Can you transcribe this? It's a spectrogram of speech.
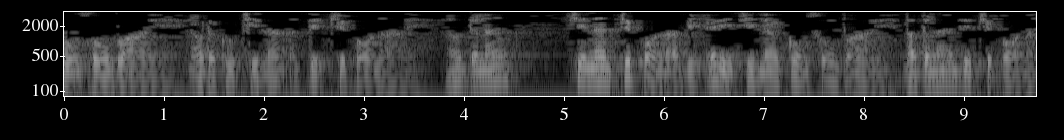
ကိုဆုံးသွားတယ်နောက်တစ်ခုခြေလန်းအသစ်ဖြစ်ပေါ်လာတယ်နောက်တလန်းခြေလန်းဖြစ်ပေါ်လာပြီးအဲ့ဒီခြေလန်းကုံဆုံးသွားတယ်နောက်တလန်းအသစ်ဖြစ်ပေါ်လာ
